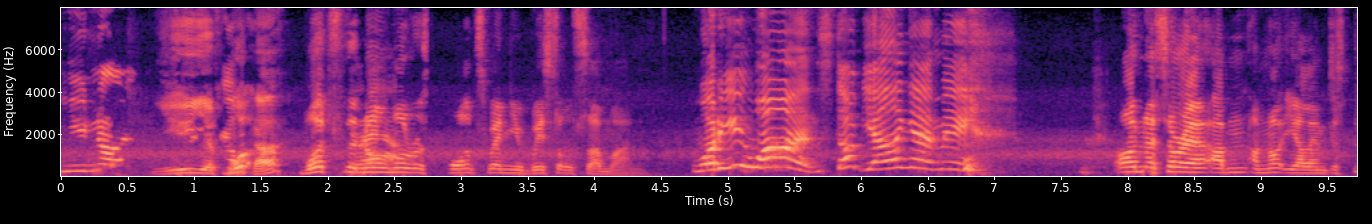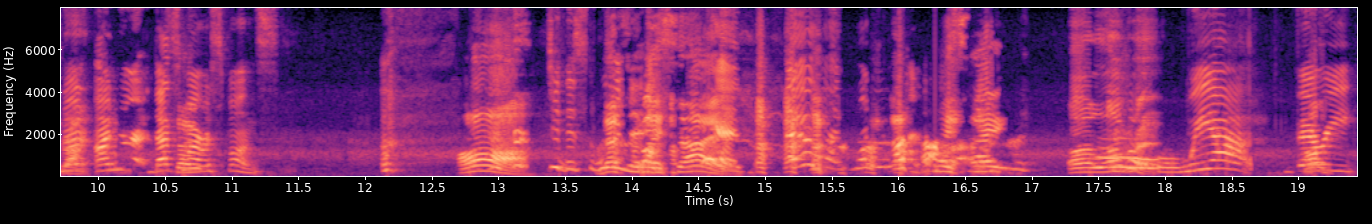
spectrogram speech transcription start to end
you know. You, you fucker. what's the Wow. normal response when you whistle someone? What do you want? Stop yelling at me. Oh no, sorry, I- I'm I'm not yelling, I'm just No, drunk. I know. That's So- my response. Oh, To the that's what they say. I was like, what do you want? They say I love it. Oh. We are very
